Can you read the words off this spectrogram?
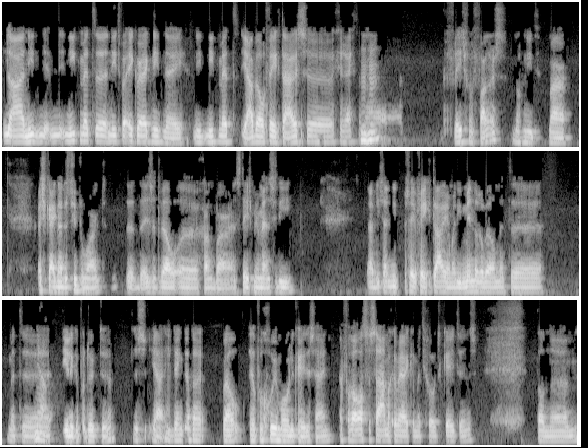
nou, niet, niet, met, eh, niet waar ik werk, niet, nee. Niet, niet met, ja, wel vegetarische eh, gerechten, Mhm. maar eh, vleesvervangers nog niet. Maar als je kijkt naar de supermarkt, da- dan is het wel gangbaar. En steeds meer mensen die, ja, die zijn niet per se vegetariër, maar die minderen wel met, met Ja. dierlijke producten. Dus ja, ik denk dat er wel heel veel groeimogelijkheden zijn. En vooral als ze samen gaan werken met grote ketens, dan, ehm,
